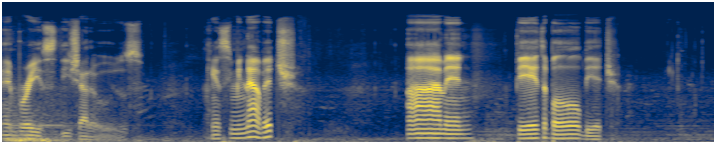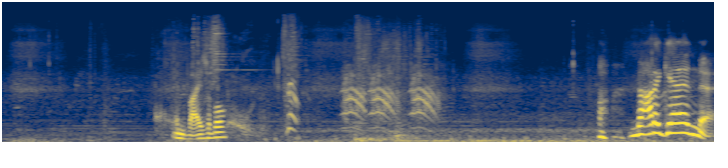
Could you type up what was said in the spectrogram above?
Embrace the shadows. Can't see me now, bitch. I'm invisible, bitch. Invisible? Oh, not again!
